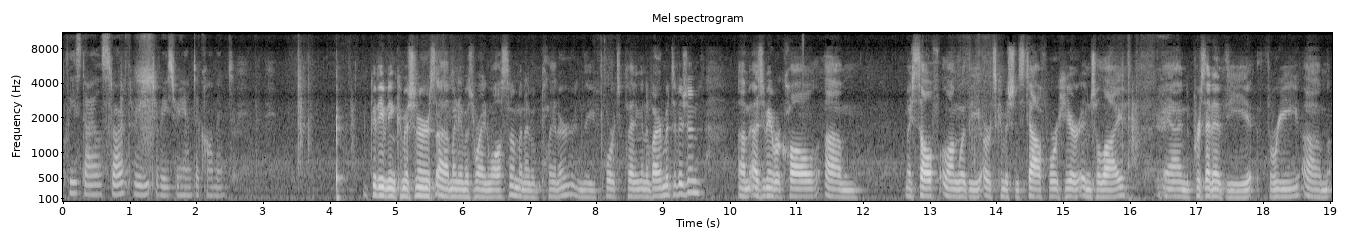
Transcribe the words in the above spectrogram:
please dial star three to raise your hand to comment. Good evening, Commissioners. Uh, My name is Ryan Wassam, and I'm a planner in the Ports Planning and Environment Division. Um, As you may recall, um, myself, along with the Arts Commission staff, were here in July and presented the three um,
